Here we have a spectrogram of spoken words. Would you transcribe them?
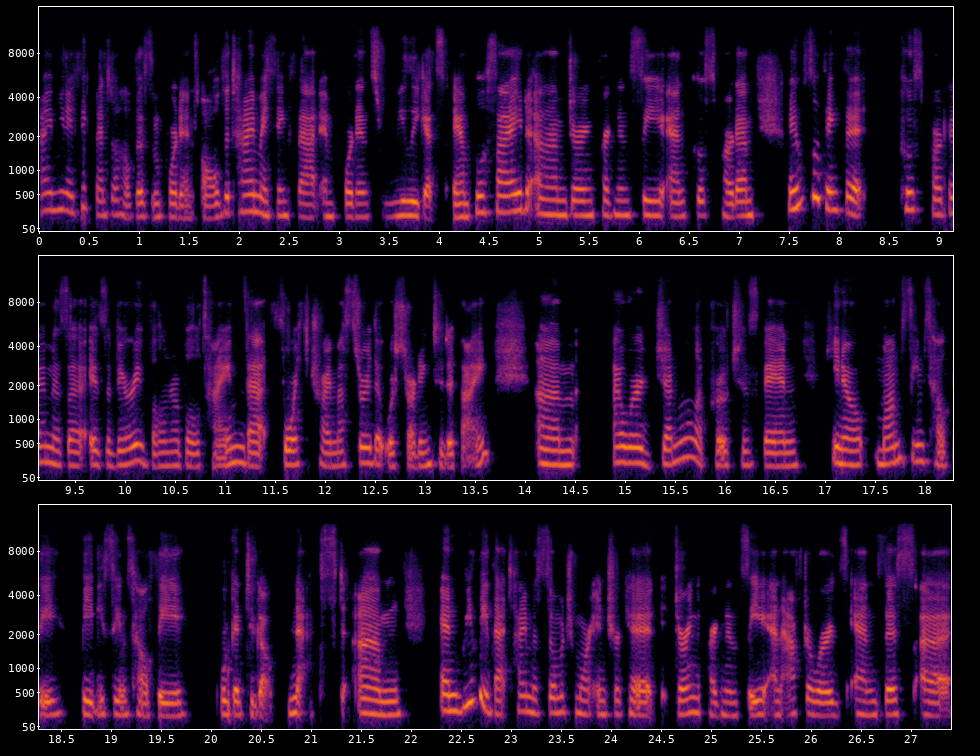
I mean, I think mental health is important all the time. I think that importance really gets amplified um, during pregnancy and postpartum. I also think that postpartum is a is a very vulnerable time that fourth trimester that we're starting to define um, our general approach has been you know mom seems healthy baby seems healthy we're good to go. Next. Um, and really that time is so much more intricate during the pregnancy and afterwards. And this uh,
